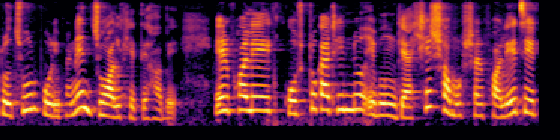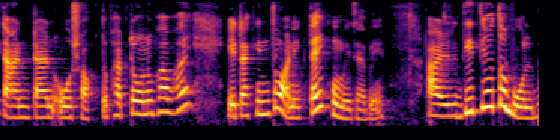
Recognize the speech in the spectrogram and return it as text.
প্রচুর পরিমাণে জল খেতে হবে। এর ফলে কোষ্ঠকাঠিন্য এবং গ্যাসের সমস্যার ফলে যে টান টান ও শক্তভাবটা অনুভব হয়, এটা কিন্তু অনেকটাই কমে যাবে। আর দ্বিতীয়ত বলব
